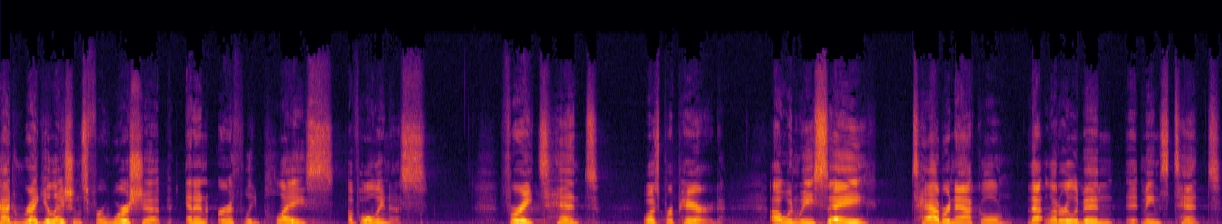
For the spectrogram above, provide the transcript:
had regulations for worship and an earthly place of holiness. For a tent was prepared. Uh, when we say tabernacle, that literally mean, it means tent.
